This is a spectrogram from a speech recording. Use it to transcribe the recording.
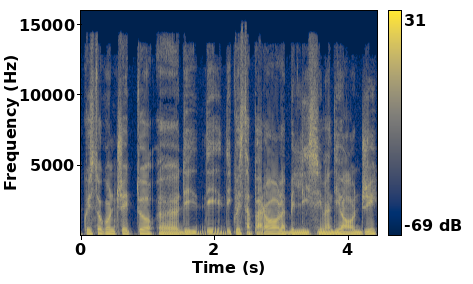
questo concetto eh, di, di, di, questa parola bellissima di oggi,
